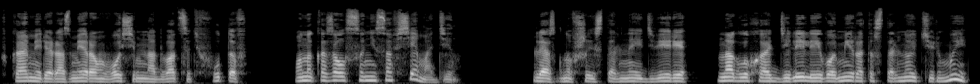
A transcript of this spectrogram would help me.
в камере размером 8 на 20 футов он оказался не совсем один. Лязгнувшие стальные двери наглухо отделили его мир от остальной тюрьмы,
